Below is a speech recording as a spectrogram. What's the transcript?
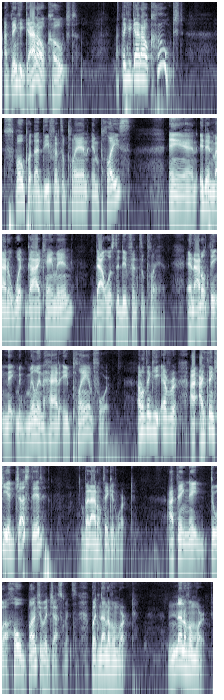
I think he got out coached. I think he got out coached. Spo put that defensive plan in place, and it didn't matter what guy came in. That was the defensive plan. And I don't think Nate McMillan had a plan for it. I don't think he ever, I, I think he adjusted, but I don't think it worked. I think Nate threw a whole bunch of adjustments, but none of them worked. None of them worked.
